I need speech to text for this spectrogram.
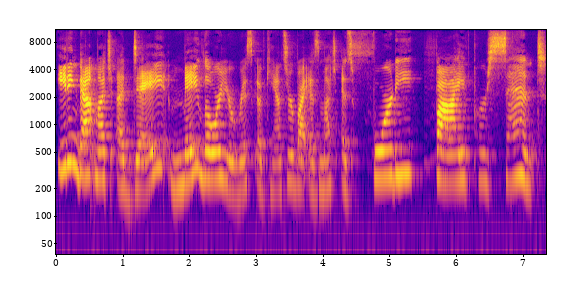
eating that much a day may lower your risk of cancer by as much as 45%.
